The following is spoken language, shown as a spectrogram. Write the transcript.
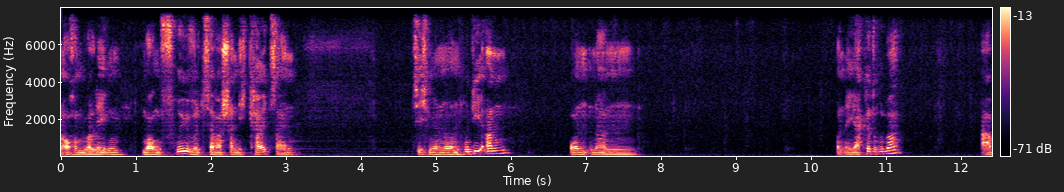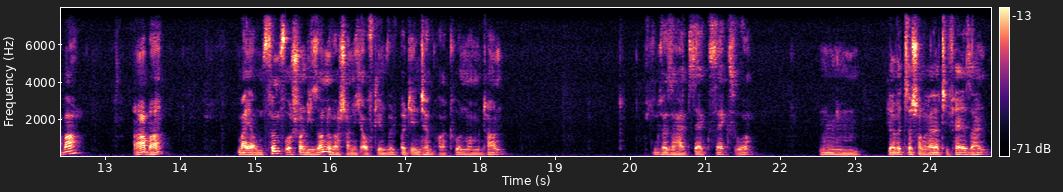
Und auch im Überlegen, morgen früh wird es ja wahrscheinlich kalt sein. Ziehe ich mir nur einen Hoodie an und, einen, und eine Jacke drüber. Aber, aber, weil ja um 5 Uhr schon die Sonne wahrscheinlich aufgehen wird bei den Temperaturen momentan. Beziehungsweise halb 6, 6 Uhr. Hm, da wird es ja schon relativ hell sein.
